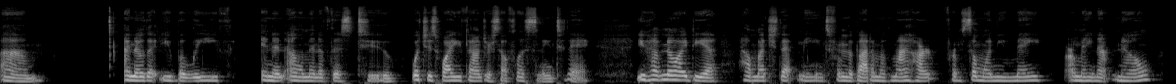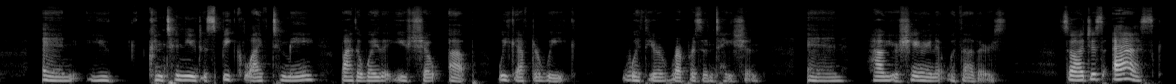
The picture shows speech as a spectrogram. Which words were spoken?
um, I know that you believe in an element of this too, which is why you found yourself listening today. You have no idea how much that means from the bottom of my heart from someone you may or may not know. And you continue to speak life to me by the way that you show up week after week with your representation and how you're sharing it with others. So I just ask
